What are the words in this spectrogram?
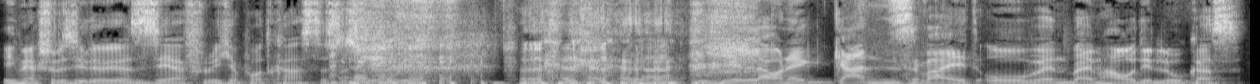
Ich merke schon, das ist wieder ein sehr fröhlicher Podcast. Das ist ja. die Laune ganz weit oben beim Hau den Lukas.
